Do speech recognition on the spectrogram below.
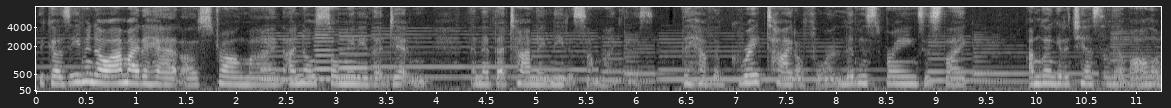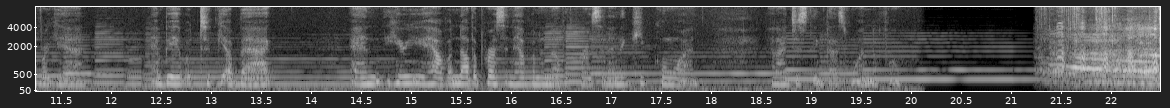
Because even though I might have had a strong mind, I know so many that didn't. And at that time, they needed something like this. They have a great title for it. Living Springs is like, I'm going to get a chance to live all over again and be able to give back. And here you have another person helping another person, and they keep going. And I just think that's wonderful.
